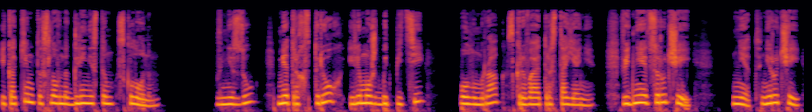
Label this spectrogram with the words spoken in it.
и каким-то словно глинистым склонам. Внизу, метрах в трех или, может быть, пяти, полумрак скрывает расстояние. Виднеется ручей. Нет, не ручей,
